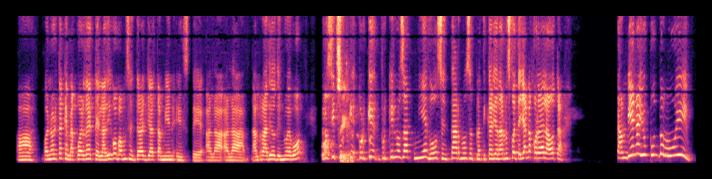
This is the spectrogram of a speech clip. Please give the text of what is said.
Ah, bueno, ahorita que me acuerde, te la digo, vamos a entrar ya también este, a la, a la, al radio de nuevo. Pero sí, ¿por, Qué, por, qué, ¿por qué nos da miedo sentarnos a platicar y a darnos cuenta? Ya me acordé de la otra. También hay un punto muy,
